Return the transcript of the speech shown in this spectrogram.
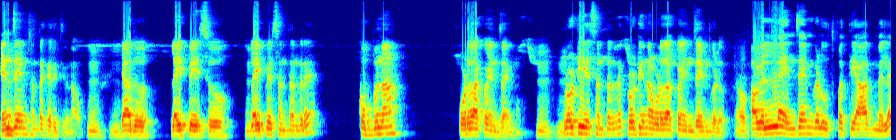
ಎಂಜೈಮ್ಸ್ ಅಂತ ಕರಿತೀವಿ ನಾವು. ಯಾವುದು? ಲೈಪೇಸು ಲೈಪೇಸ್ ಅಂತಂದ್ರೆ ಕೊಬ್ಬನ ಒಡೆದಾಕೋ ಎಂಜೈಮ್ ಪ್ರೋಟಿಯಸ್ ಅಂತಂದ್ರೆ ಪ್ರೋಟೀನ್ ಒಡೆದಾಕೋ ಎಂಜೈಮ್ಗಳು ಅವೆಲ್ಲ ಎಂಜೈಮ್ಗಳು ಉತ್ಪತ್ತಿ ಆದ್ಮೇಲೆ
